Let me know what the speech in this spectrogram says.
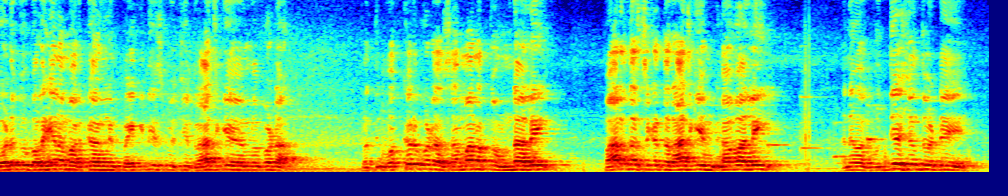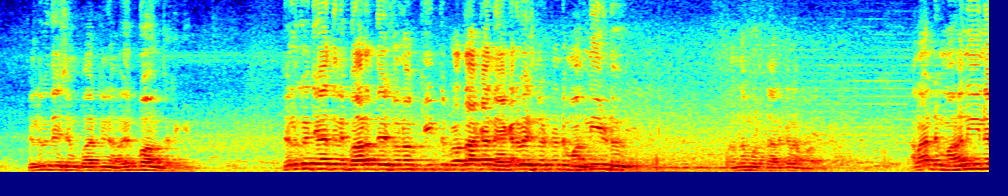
బడుగు బలహీన వర్గాలని పైకి తీసుకొచ్చి రాజకీయంలో కూడా ప్రతి ఒక్కరు కూడా సమానత్వం ఉండాలి పారదర్శకత రాజకీయం కావాలి అనే ఒక ఉద్దేశంతో తెలుగుదేశం పార్టీని ఆవిర్భావం జరిగింది. తెలుగు జాతిని భారతదేశంలో కీర్తి పతాకాన్ని ఎగరవేసినటువంటి మహనీయుడు నందమూరి తారక రామారావు. అలాంటి మహనీయుల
